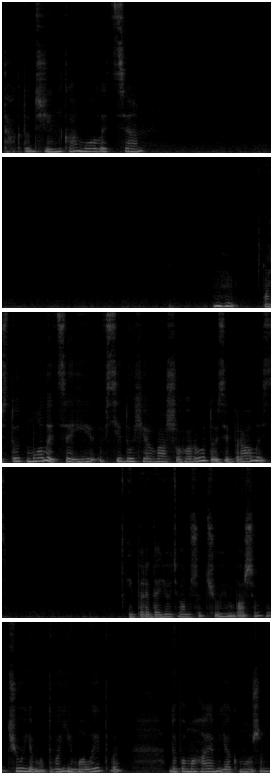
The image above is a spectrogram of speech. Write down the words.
Так, тут жінка молиться. Ось тут молиться, і всі духи вашого роду зібрались і передають вам, що чуємо, ваші, чуємо твої молитви, допомагаємо як можемо.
